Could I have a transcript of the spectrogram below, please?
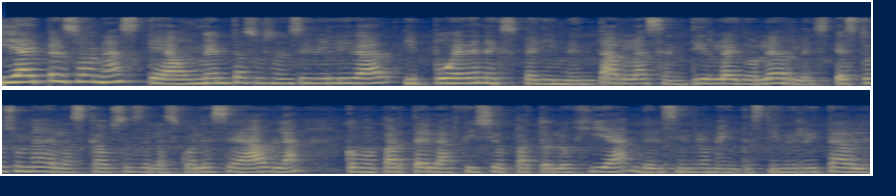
Y hay personas que aumenta su sensibilidad y pueden experimentarla, sentirla y dolerles. Esto es una de las causas de las cuales se habla como parte de la fisiopatología del síndrome de intestino irritable.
